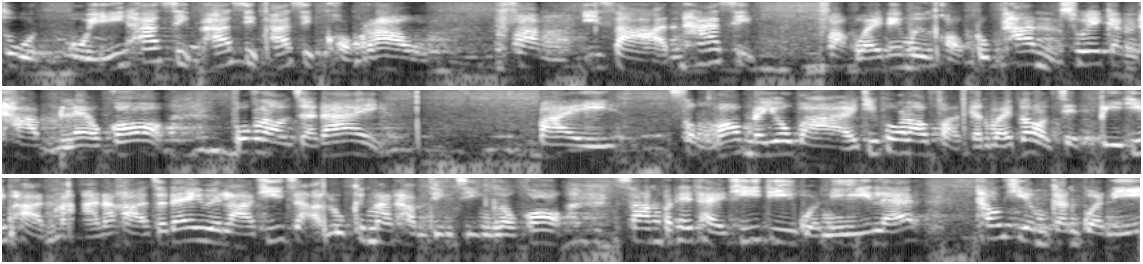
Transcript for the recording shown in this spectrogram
สูตรปุ๋ย 50 50 50 ของเรา ฝั่งอีสาน 50 ฝากไว้ในมือของทุกท่านช่วยกันทำแล้วก็พวกเราจะได้ ไปส่งมอบนโยบายที่พวกเราฝันกันไว้ตลอด 7 ปีที่ผ่านมานะคะ จะได้เวลาที่จะลุกขึ้นมาทำจริง ๆ แล้วก็สร้างประเทศไทยที่ดีกว่านี้ และเท่าเทียมกันกว่านี้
